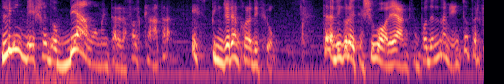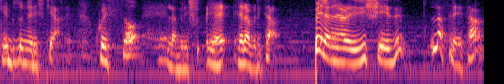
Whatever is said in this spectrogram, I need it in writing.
lì invece dobbiamo aumentare la falcata e spingere ancora di più. Tra virgolette ci vuole anche un po' di allenamento perché bisogna rischiare. Questa è la, è, è la verità. Per allenare le discese, l'atleta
